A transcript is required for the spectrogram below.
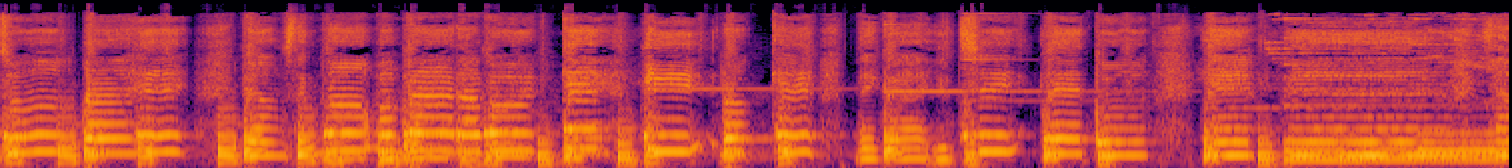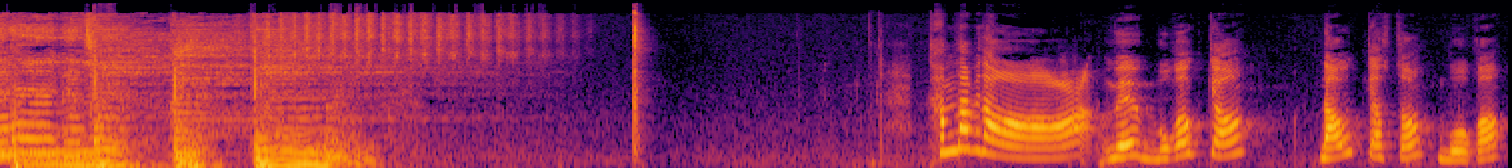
좋아해 평생 너만 바라볼게 이렇게 내가 유치해도 예쁜 사랑하자 감사합니다 왜 뭐가 웃겨? 나 웃겼어? 뭐가?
